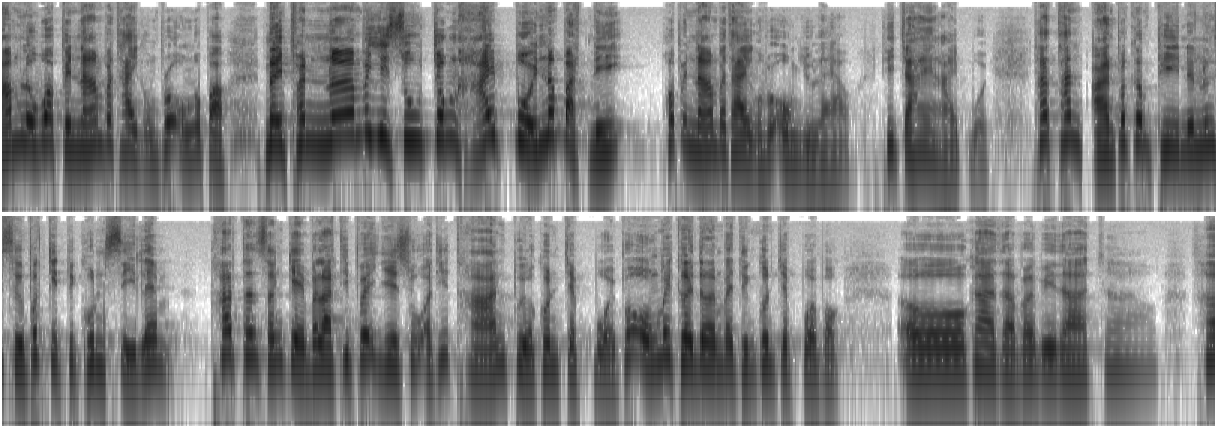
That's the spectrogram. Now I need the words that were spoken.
ามเลยว่าเป็นน้ำพระทัยของพระองค์หรือเปล่า ในพระนามพระเยซูจงหายป่วยณบัดนี้เพราะเป็นน้ำพระทัยของพระองค์อยู่แล้ว ที่จะให้หายป่วย ถ้าท่านอ่านพระคัมภีร์ในหนังสือพระกิตติคุณสี่เล่ม ถ้าท่านสังเกตเวลาที่พระเยซูอธิษฐานเผื่อคนเจ็บป่วย พระองค์ไม่เคยเดินไปถึงคนเจ็บป่วยบอก โอ้ข้าแต่พระบิดาเจ้า ถ้า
